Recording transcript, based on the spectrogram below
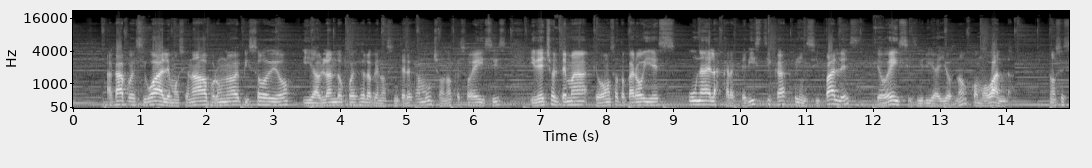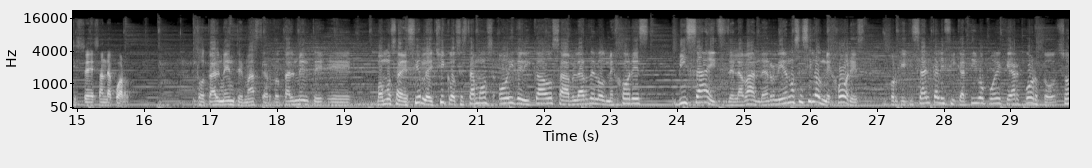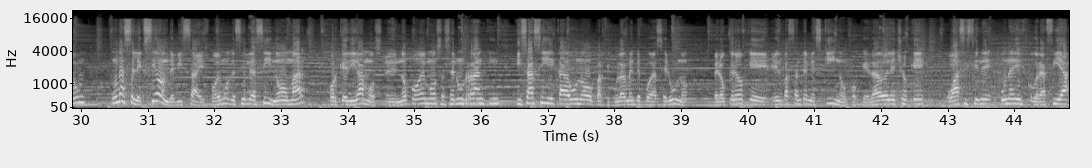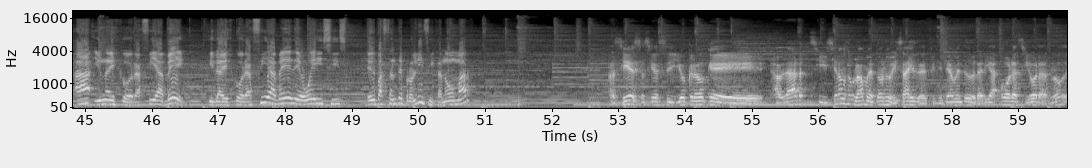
Acá pues igual, emocionado por un nuevo episodio y hablando pues de lo que nos interesa mucho, ¿no? Que es Oasis. Y de hecho el tema que vamos a tocar hoy es una de las características principales de Oasis, diría yo, ¿no? Como banda. No sé si ustedes están de acuerdo. Totalmente, Master, totalmente. Eh, vamos a decirle, chicos, estamos hoy dedicados a hablar de los mejores B-sides de la banda. En realidad no sé si los mejores, porque quizá el calificativo puede quedar corto. Son una selección de B-Sides, podemos decirle así, ¿no, Omar? Porque digamos, eh, no podemos hacer un ranking, quizás sí cada uno particularmente puede hacer uno, pero creo que es bastante mezquino, porque dado el hecho que Oasis tiene una discografía A y una discografía B, y la discografía B de Oasis es bastante prolífica, ¿no, Omar? Así es, así es. Yo creo que hablar, si hiciéramos un programa de todos los b definitivamente duraría horas y horas, ¿no?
